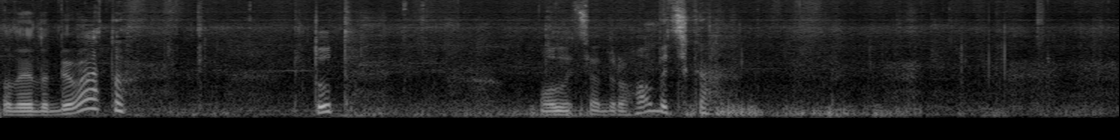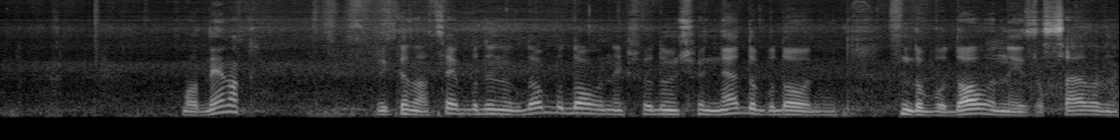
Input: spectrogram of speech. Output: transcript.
туди до бювету. Тут вулиця Дрогобицька. Будинок. І казав, цей будинок добудований, якщо ви думаєте, що він не добудований, він добудований, заселений.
